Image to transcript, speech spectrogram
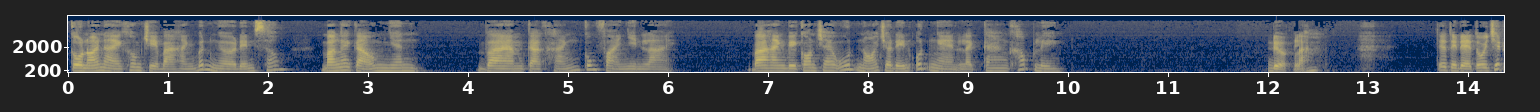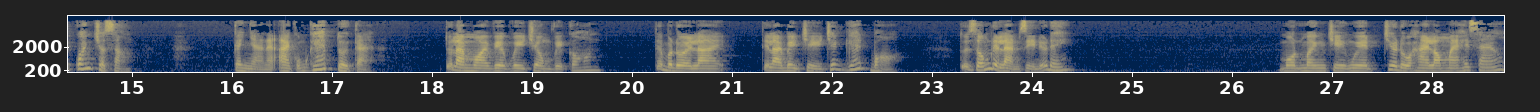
Câu nói này không chỉ bà Hành bất ngờ đến sốc, Mà ngay cả ông Nhân Và cả Khánh cũng phải nhìn lại. Bà Hành bị con trai út nói cho đến út nghẹn lại càng khóc lên. Được lắm. Thế thì để tôi chết quánh cho xong. Cái nhà này ai cũng ghét tôi cả. Tôi làm mọi việc vì chồng, vì con. Thế mà đổi lại, thì lại bị chỉ trích ghét bỏ. Tôi sống để làm gì nữa đấy? Một mình chị Nguyệt chưa đủ hài lòng mẹ hay sao?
